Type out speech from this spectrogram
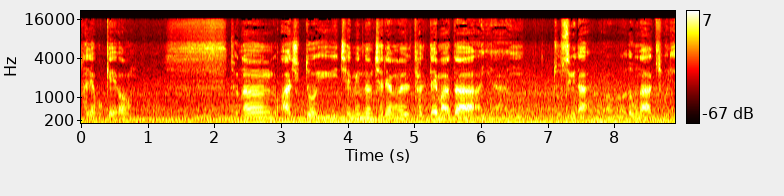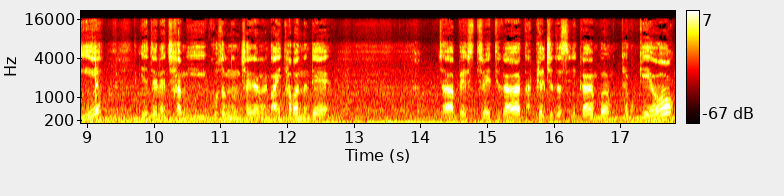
달려볼게요. 저는 아직도 이 재밌는 차량을 탈 때마다 이야, 이 좋습니다. 어, 너무나 기분이 예전에 참 이 고성능 차량을 많이 타봤는데 자 앞에 스트레이트가 딱 펼쳐졌으니까 한번 타볼게요.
